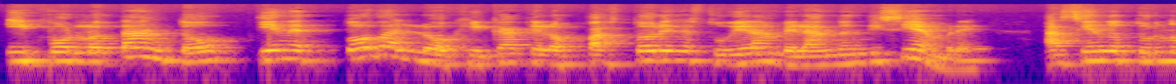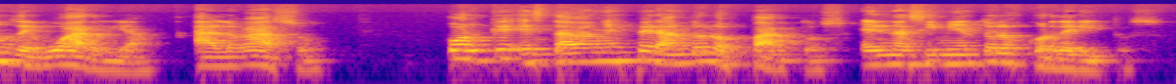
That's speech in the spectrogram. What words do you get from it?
Y por lo tanto, tiene toda lógica que los pastores estuvieran velando en diciembre, haciendo turnos de guardia, al gaso, porque estaban esperando los partos, el nacimiento de los corderitos.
